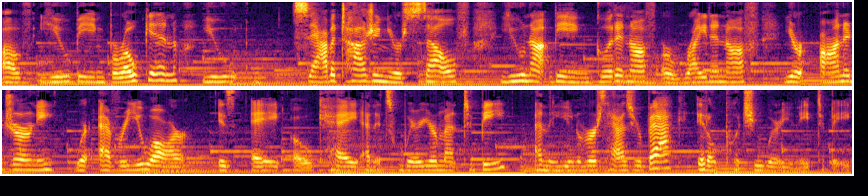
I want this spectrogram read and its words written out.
of you being broken, you sabotaging yourself, you not being good enough or right enough. You're on a journey wherever you are is a okay and it's where you're meant to be and the universe has your back. It'll put you where you need to be.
